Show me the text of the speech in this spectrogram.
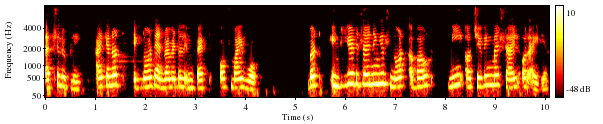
Absolutely. I cannot ignore the environmental impact of my work. But interior designing is not about me achieving my style or idea.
